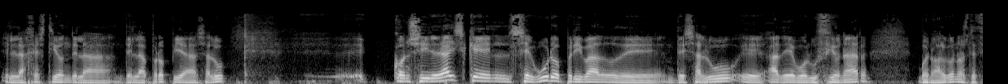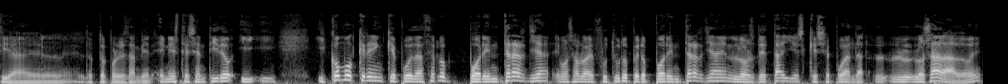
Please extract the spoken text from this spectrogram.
en la gestión de la, de la propia salud. ¿Consideráis que el seguro privado de, de salud ha de evolucionar bueno, algo nos decía el, doctor Pérez también en este sentido. Y, y, cómo creen que puede hacerlo? Por entrar ya, hemos hablado de futuro, pero por entrar ya en los detalles que se puedan dar. Los ha dado, ¿eh?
